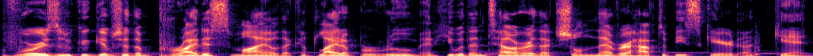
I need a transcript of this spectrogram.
before Izuku gives her the brightest smile that could light up a room and he would then tell her that she'll never have to be scared again,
